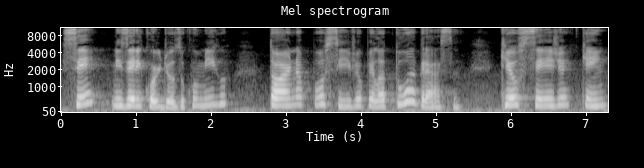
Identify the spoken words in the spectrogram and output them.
Se misericordioso comigo, torna possível pela tua graça que eu seja quem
